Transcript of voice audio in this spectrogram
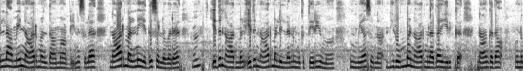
எல்லாமே நார்மல் தாம்மா அப்படின்னு சொல்ல நார்மல்னு எது சொல்ல வர? ம் எது நார்மல் எது நார்மல் இல்லைன்னு உனக்கு தெரியுமா? உண்மையாக சொன்னா நீ ரொம்ப நார்மலாக தான் இருக்க. நாங்கள் தான் உன்னை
